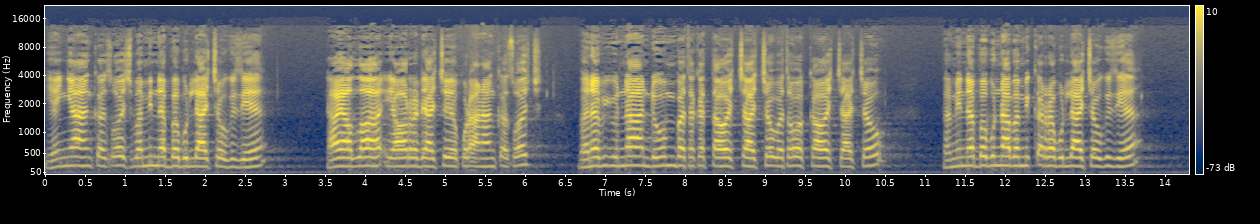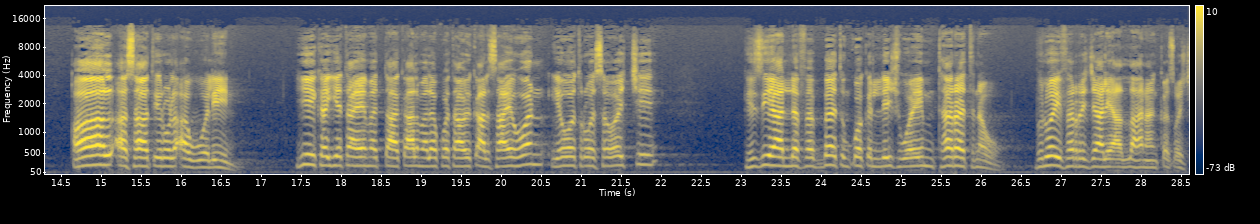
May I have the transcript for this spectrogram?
የእኛ አንቀጾች በሚነበቡላቸው ጊዜ ያ አላህ ያወረዳቸው የቁርአን አንቀጾች በነቢዩና እንዲሁም በተከታዮቻቸው በተወካዮቻቸው በሚነበቡና በሚቀረቡላቸው ጊዜ ቃል አሳጢሩ ልአወሊን ይህ ከጌታ የመጣ ቃል መለኮታዊ ቃል ሳይሆን የወትሮ ሰዎች ጊዜ ያለፈበት እንቆቅልሽ ወይም ተረት ነው ብሎ ይፈርጃል የአላህን አንቀጾች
